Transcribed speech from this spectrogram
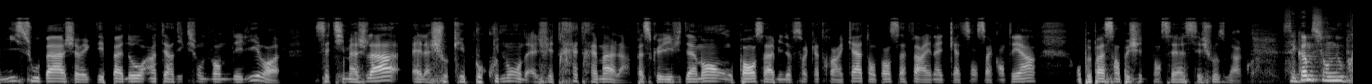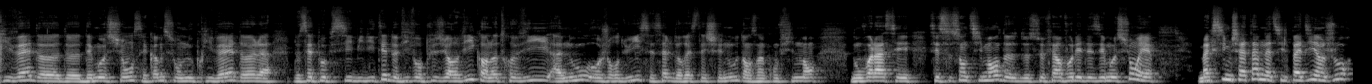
mis sous bâche avec des panneaux interdiction de vendre des livres, cette image-là, elle a choqué beaucoup de monde. Elle fait très très mal hein, parce que évidemment, on pense à 1984, on pense à Fahrenheit 451. On peut pas s'empêcher de penser à ces choses-là. C'est comme si on nous privait d'émotions. C'est comme si on nous privait de cette possibilité de vivre plusieurs vies quand notre vie à nous aujourd'hui, c'est celle de rester chez nous dans un confinement. Donc voilà, c'est ce sentiment de, de se faire voler des émotions et Maxime Chatham n'a-t-il pas dit un jour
